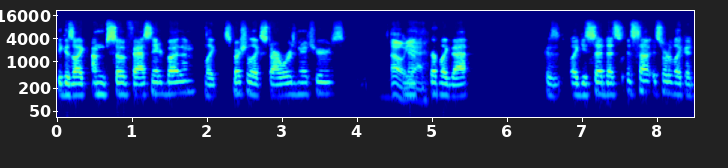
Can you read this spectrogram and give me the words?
because like I'm so fascinated by them, like especially like Star Wars miniatures, Oh you know, yeah, stuff like that. Because like you said, that's it's it's sort of like a,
